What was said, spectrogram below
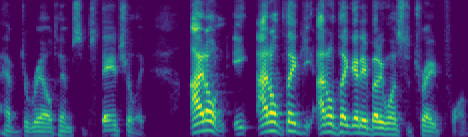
have derailed him substantially. I don't I don't think I don't think anybody wants to trade for him.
